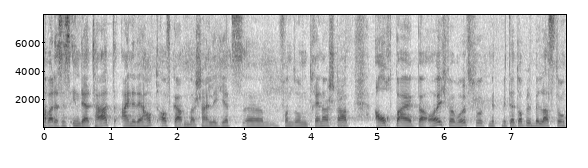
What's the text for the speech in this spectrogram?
Aber das ist in der Tat eine der Hauptaufgaben wahrscheinlich jetzt äh, von so einem Trainerstab, auch bei, bei euch, bei Wolfsburg, mit, mit der Doppelbelastung,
